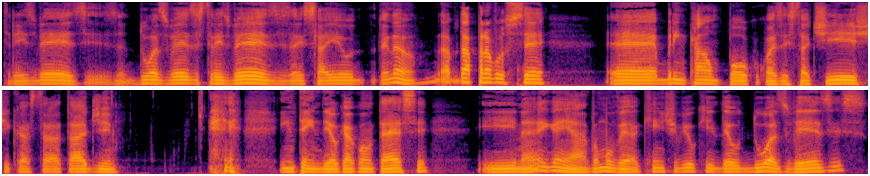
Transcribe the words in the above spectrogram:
três vezes, duas vezes, três vezes, aí saiu, entendeu? Dá, dá para você é, brincar um pouco com as estatísticas, tratar de entender o que acontece e, né, e ganhar. Vamos ver. Aqui a gente viu que deu duas vezes.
